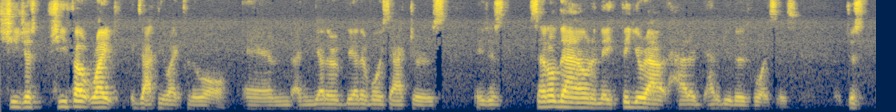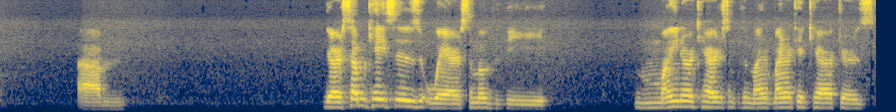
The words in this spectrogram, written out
she just she felt right, exactly right for the role. And I think the other the other voice actors they just settle down and they figure out how to how to do those voices. Just um, there are some cases where some of the minor characters, some of the minor, minor kid characters,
